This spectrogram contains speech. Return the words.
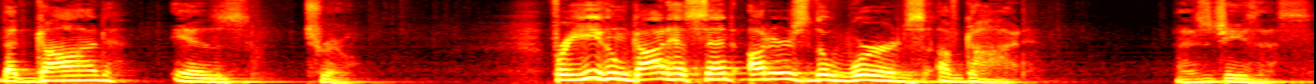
that God is true. For he whom God has sent utters the words of God. That is Jesus.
